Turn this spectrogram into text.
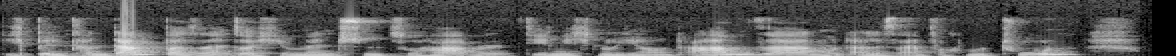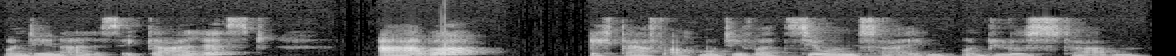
Ich bin, kann dankbar sein, solche Menschen zu haben, die nicht nur Ja und Amen sagen und alles einfach nur tun und denen alles egal ist, aber ich darf auch Motivation zeigen und Lust haben.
